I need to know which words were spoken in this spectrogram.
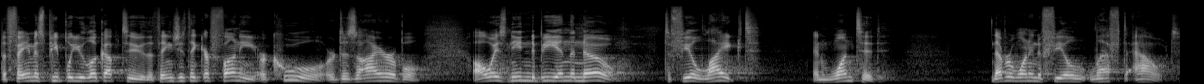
the famous people you look up to, the things you think are funny or cool or desirable. Always needing to be in the know, to feel liked and wanted, never wanting to feel left out.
